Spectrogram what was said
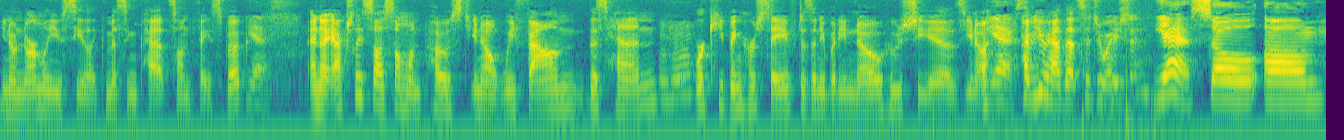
You know, normally you see like missing pets on Facebook. Yes. And I actually saw someone post, you know, we found this hen. Mm-hmm. We're keeping her safe. Does anybody know who she is? You know, Yes. have you had that situation? Yes. So, um,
